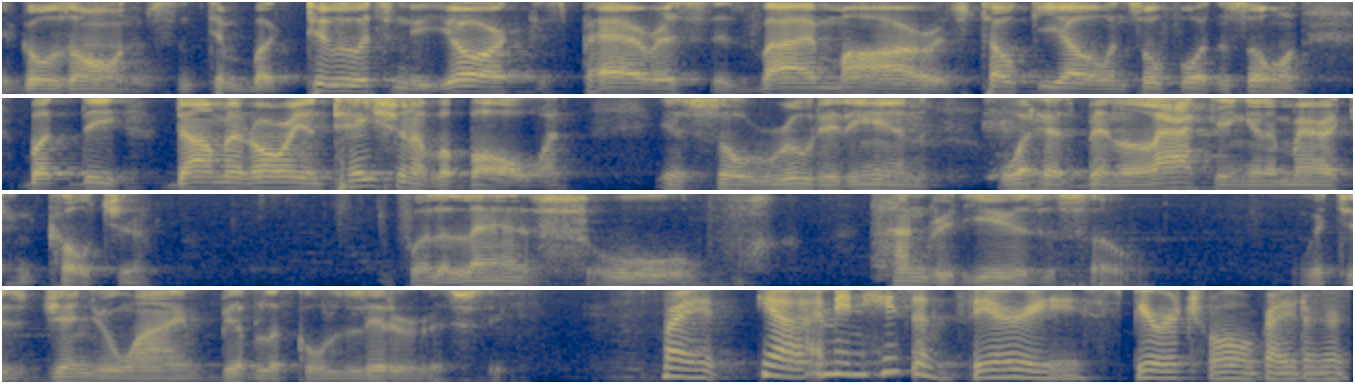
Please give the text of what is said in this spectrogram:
it goes on. It's Timbuktu, it's New York, it's Paris, it's Weimar, it's Tokyo, and so forth and so on. But the dominant orientation of a Baldwin is so rooted in what has been lacking in American culture for the last oh, hundred years or so, which is genuine biblical literacy. Right. Yeah. I mean, he's a very spiritual writer.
